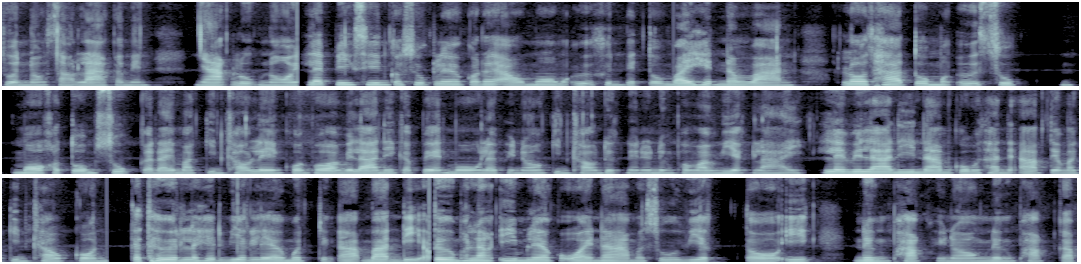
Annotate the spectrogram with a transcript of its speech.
ส่วนน้องสาวลาก็แม่น ยากลูกน้อย และปิ้งซีนก็สุกแล้วก็ได้เอาหม้อมะอึขึ้นไปต้มไว้เฮ็ดน้ำหวาน รอท่าต้มมะอึสุกหม้อข้าวต้มสุกก็ได้มากินข้าวแลงก่อนเพราะว่าเวลานี้ก็8โมงแล้วพี่น้องกินข้าวดึกแหน่นิดนึงเพราะว่าเวียกหลาย และเวลานี้น้ำก็บ่ทันได้อาบแต่ว่ากินข้าวก่อนกระเทินและเฮ็ดเวียกแล้วหมดจึงอาบบาดเดียวเติมพลังอิ่มแล้วก็อ้อยหน้ามาสู่เวียก ต่ออีก1พักพี่น้อง1พักกับ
